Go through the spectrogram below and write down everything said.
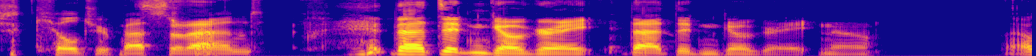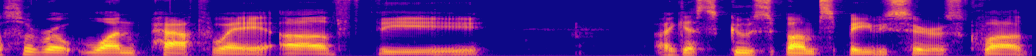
Just killed your best So that- friend. that didn't go great. That didn't go great. No. I also wrote one pathway of the, I guess, Goosebumps Babysitters Club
